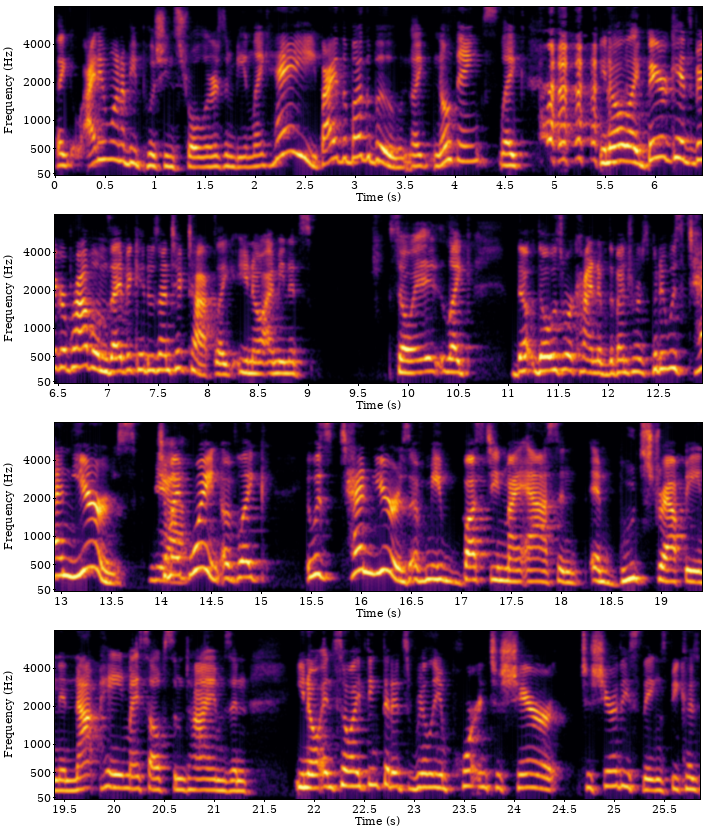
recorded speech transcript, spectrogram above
like I didn't want to be pushing strollers and being like, "Hey, buy the bugaboo." Like, no thanks. Like, you know, like bigger kids, bigger problems. I have a kid who's on TikTok. Like, you know, I mean, it's so it like th- those were kind of the benchmarks. But it was ten years yeah. to my point of like it was 10 years of me busting my ass and and bootstrapping and not paying myself sometimes and you know and so i think that it's really important to share to share these things because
